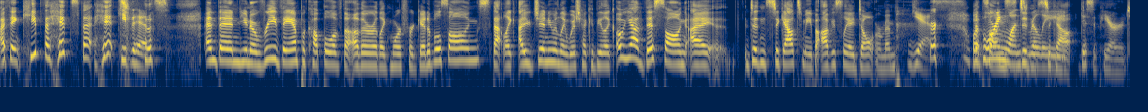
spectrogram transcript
I think keep the hits that hit, Keep the hits. and then you know revamp a couple of the other like more forgettable songs that like I genuinely wish I could be like, oh yeah, this song I uh, didn't stick out to me, but obviously I don't remember. yes, the boring ones really disappeared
